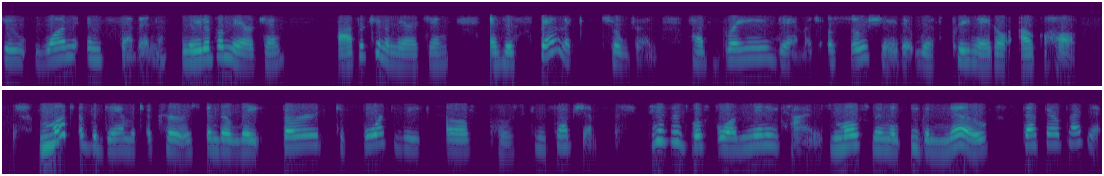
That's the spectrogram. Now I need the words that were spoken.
to one in seven Native American African American, and Hispanic children have brain damage associated with prenatal alcohol. Much of the damage occurs in the late third to fourth week of post conception. This is before many times most women even know that they're pregnant.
